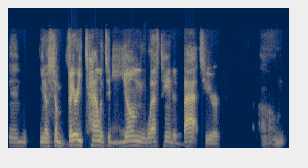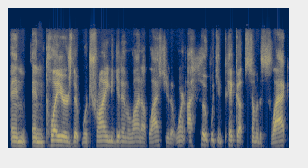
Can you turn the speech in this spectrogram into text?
and you know some very talented young left-handed bats here um, and and players that were trying to get in the lineup last year that weren't i hope we can pick up some of the slack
